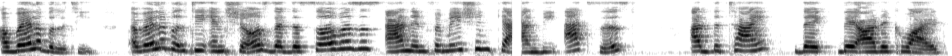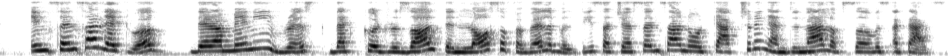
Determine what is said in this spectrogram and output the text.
Availability. Availability ensures that the services and information can be accessed at the time they, they are required. In sensor network, there are many risks that could result in loss of availability such as sensor node capturing and denial of service attacks.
